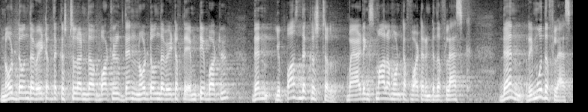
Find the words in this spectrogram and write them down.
note down the weight of the crystal and the bottle, then note down the weight of the empty bottle, then you pass the crystal by adding small amount of water into the flask, then remove the flask,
